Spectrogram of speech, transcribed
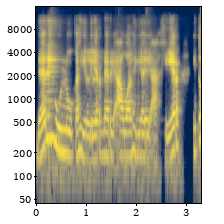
dari hulu ke hilir dari awal hingga di akhir itu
